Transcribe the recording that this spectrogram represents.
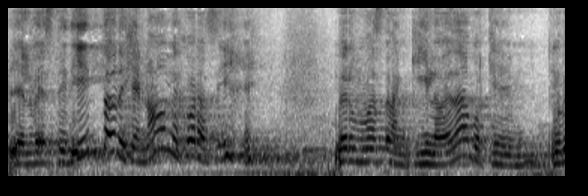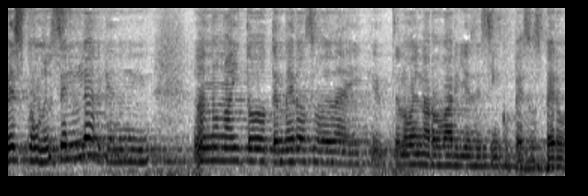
y el vestidito, dije, no, mejor así. Pero más tranquilo, ¿verdad? Porque lo ves con el celular, que no, no, no hay todo temeroso, ¿verdad? Y que te lo van a robar y es de cinco pesos. Pero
